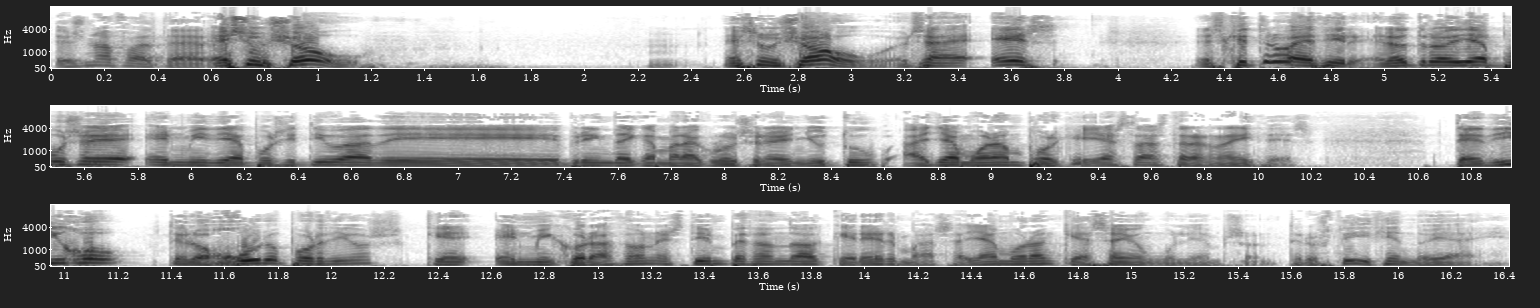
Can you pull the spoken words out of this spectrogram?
Es una falta de... Es un show. Es un show. O sea, es. Es que te lo voy a decir. El otro día puse en mi diapositiva de Bring the Camera Closer en YouTube a Yamoran porque ya está hasta las narices. Te digo, te lo juro por Dios, que en mi corazón estoy empezando a querer más a Yamoran que a Zion Williamson. Te lo estoy diciendo ya, eh.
